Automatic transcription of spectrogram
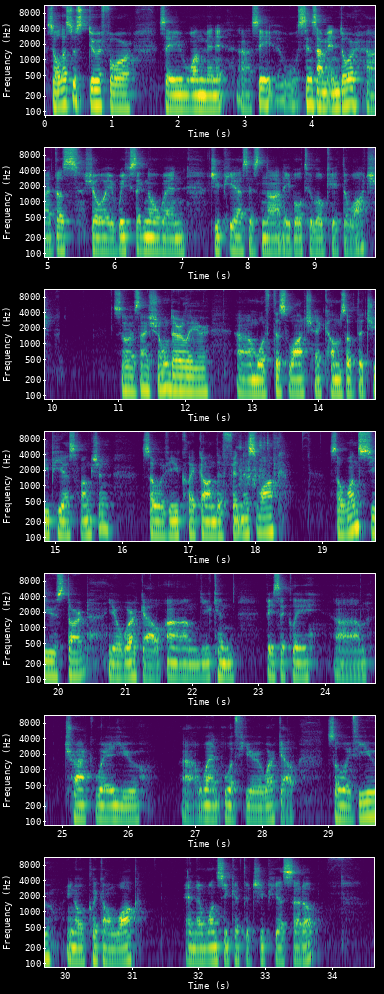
So let's just do it for say one minute. Uh, see, since I'm indoor, uh, it does show a weak signal when GPS is not able to locate the watch. So as I showed earlier, um, with this watch, it comes with the GPS function. So if you click on the fitness walk, so once you start your workout, um, you can basically um, track where you uh, went with your workout. So if you, you know, click on walk and then once you get the GPS set up,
